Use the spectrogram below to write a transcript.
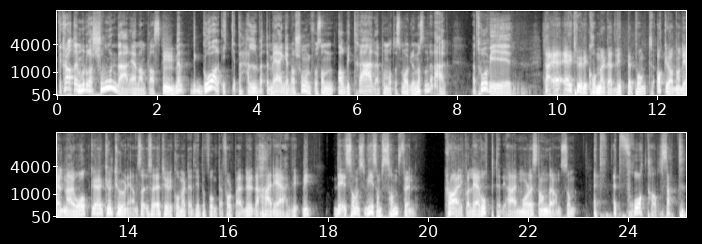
det er klart det er moderasjon der en eller annen plass, men det går ikke til helvete med en generasjon for sånn arbitrære på en måte små grunner som det der. Jeg tror vi Nei, jeg, jeg tror vi kommer til et vippepunkt. Akkurat når det gjelder denne walk-kulturen igjen, så, så jeg tror vi kommer til et vippepunkt der folk bare Du, det her er Vi, vi, det som, vi som samfunn klarer ikke å leve opp til de her målestandardene som et, et fåtall setter.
